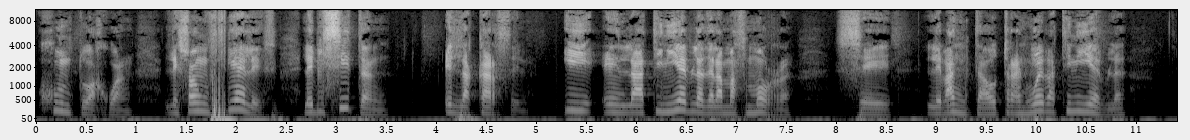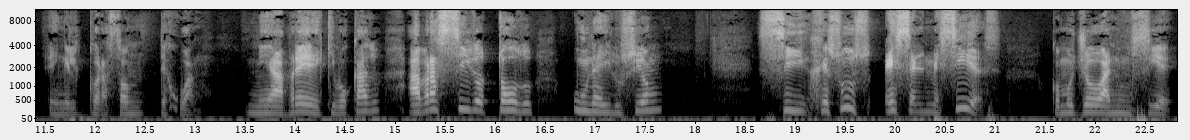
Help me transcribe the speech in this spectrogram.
junto a Juan, le son fieles, le visitan en la cárcel, y en la tiniebla de la mazmorra se levanta otra nueva tiniebla en el corazón de Juan. ¿Me habré equivocado? ¿Habrá sido todo una ilusión? Si Jesús es el Mesías, como yo anuncié,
